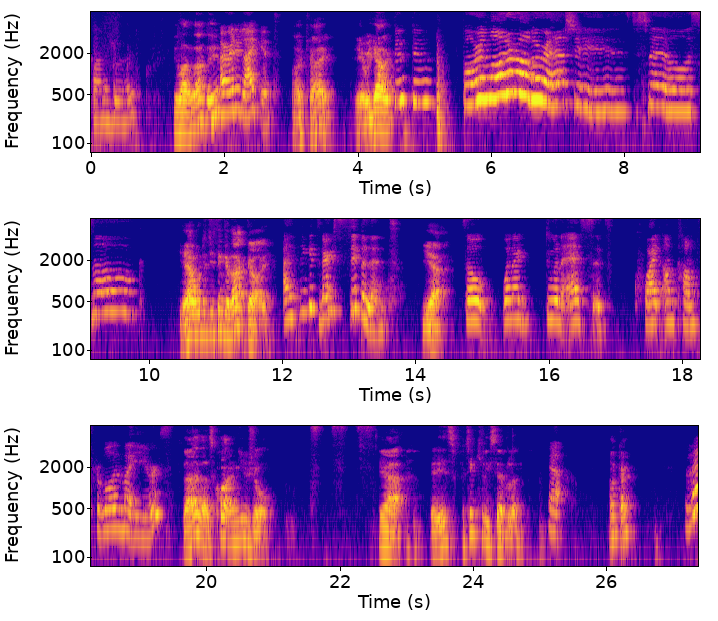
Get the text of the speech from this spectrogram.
kind of good. You like that, do you? I already like it. Okay, here we go. Do do. Pouring water over ashes to smell the smoke. Yeah, what did you think of that guy? I think it's very sibilant. Yeah, So when I do an S, it's quite uncomfortable in my ears. there, that's quite unusual. Yeah, it is particularly sibilant. Yeah. Okay, Very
